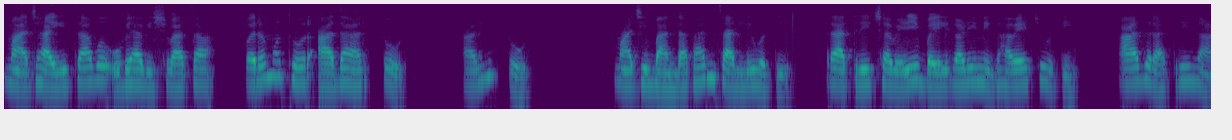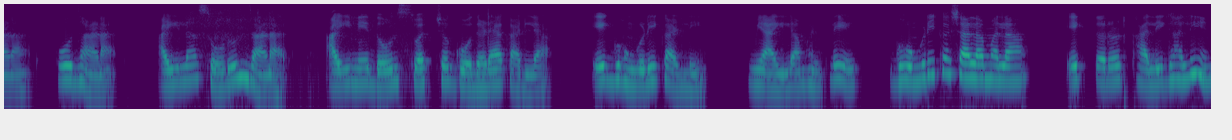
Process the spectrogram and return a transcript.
माझ्या आईचा व उभ्या विश्वाचा परमथोर आधार तोच आणि तोच. माझी बांधाबांध चालली होती. रात्रीच्या वेळी बैलगाडी निघावायची होती. आज रात्री जाणार हो जाणार. आईला सोडून जाणार. आईने दोन स्वच्छ गोधड्या काढल्या. एक घोंगडी काढली. मी आईला म्हटले घोंगडी कशाला मला? एक तरट खाली घालीन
